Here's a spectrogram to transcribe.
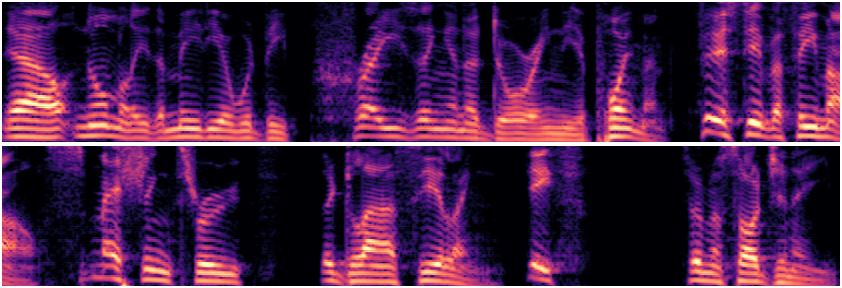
Now, normally the media would be praising and adoring the appointment. First ever female, smashing through the glass ceiling. Death to misogyny.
